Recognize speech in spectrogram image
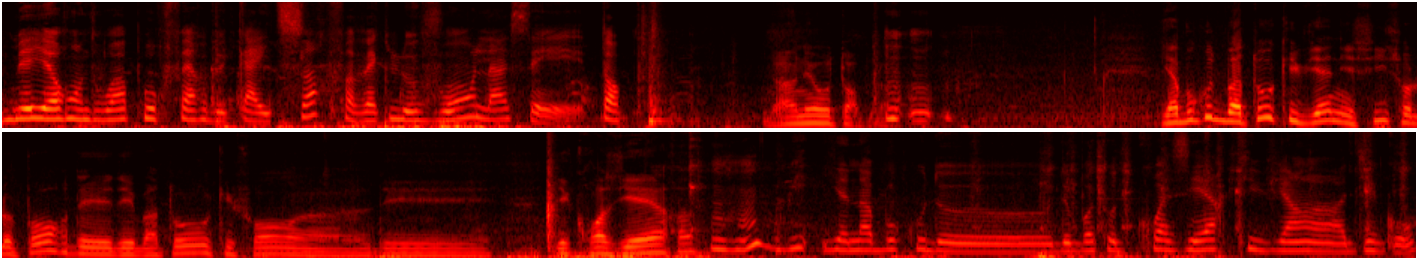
meilleur endroit pour faire de kitesurf avec le vent, là c'est top. On est au top. là. Mm, mm. Il y a beaucoup de bateaux qui viennent ici sur le port, des, des bateaux qui font euh, des, des croisières. Mhm, Oui, il y en a beaucoup de, de bateaux de croisière qui viennent à Diego.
